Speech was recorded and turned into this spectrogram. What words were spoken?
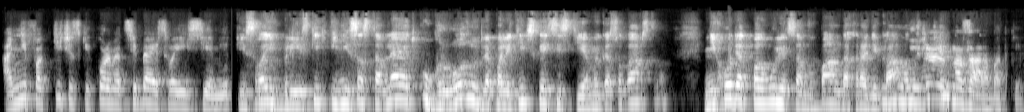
они фактически кормят себя и свои семьи. И своих близких, и не составляют угрозу для политической системы государства. Не ходят по улицам в бандах радикалов. И не уезжают на заработки.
